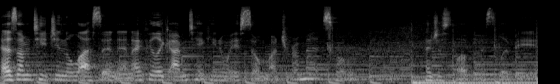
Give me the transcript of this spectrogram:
as I'm teaching the lesson and I feel like I'm taking away so much from it. So I just love Miss Libby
